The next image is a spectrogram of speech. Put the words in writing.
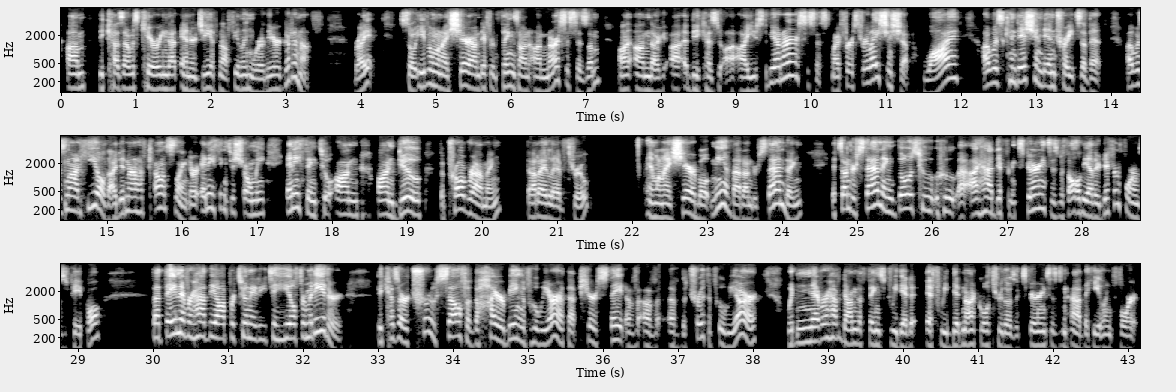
um, because I was carrying that energy of not feeling worthy or good enough, right? So even when I share on different things on, on narcissism, on, on the uh, because I used to be a narcissist, my first relationship. Why? I was conditioned in traits of it. I was not healed. I did not have counseling or anything to show me anything to un, undo the programming that I lived through. And when I share about me of that understanding, it's understanding those who who uh, I had different experiences with all the other different forms of people that they never had the opportunity to heal from it either because our true self of the higher being of who we are at that pure state of, of, of the truth of who we are would never have done the things we did if we did not go through those experiences and have the healing for it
